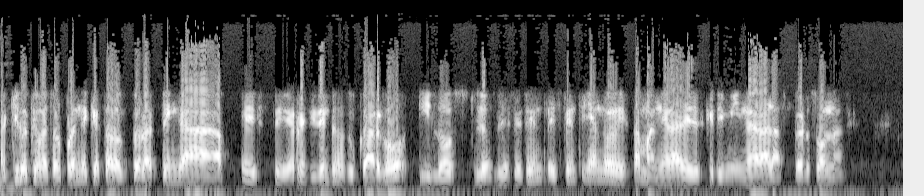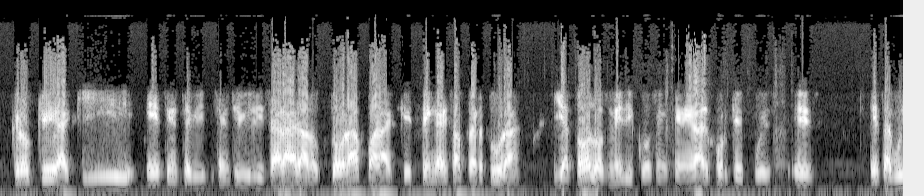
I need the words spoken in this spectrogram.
Aquí lo que me sorprende es que esta doctora tenga este, residentes a su cargo y los, los les esté, esté enseñando esta manera de discriminar a las personas creo que aquí es sensibilizar a la doctora para que tenga esa apertura y a todos los médicos en general porque pues es es algo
